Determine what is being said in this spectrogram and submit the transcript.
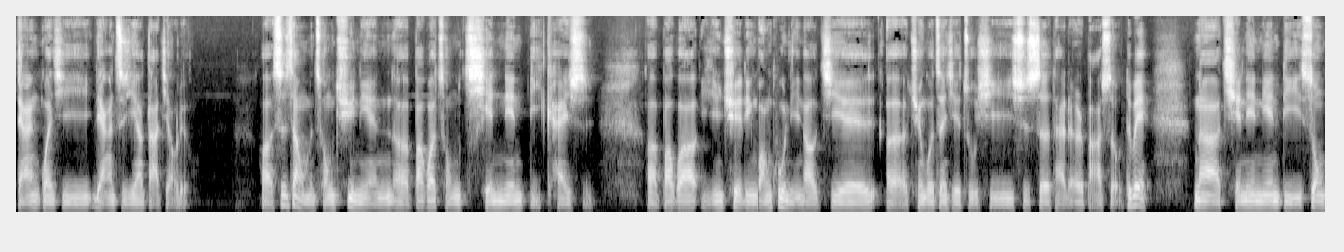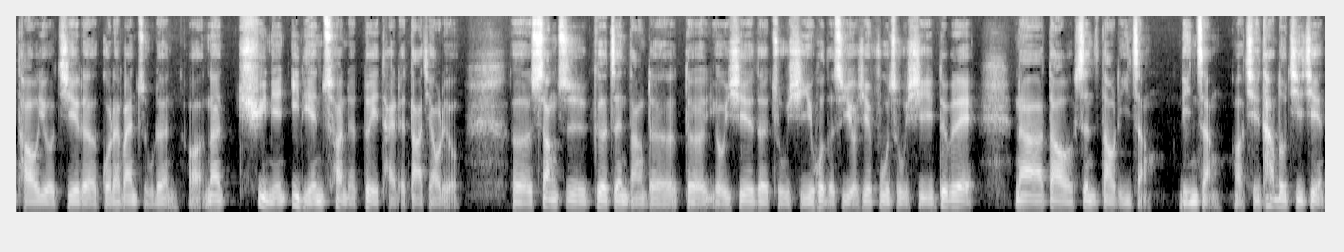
两岸关系，两岸之间要大交流。啊，事实上，我们从去年呃，包括从前年底开始，啊，包括已经确定王沪宁要接呃全国政协主席，是涉台的二把手，对不对？那前年年底，宋涛又接了国台办主任，啊，那去年一连串的对台的大交流，呃，上至各政党的的有一些的主席，或者是有些副主席，对不对？那到甚至到里长、林长啊，其实他都接见。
